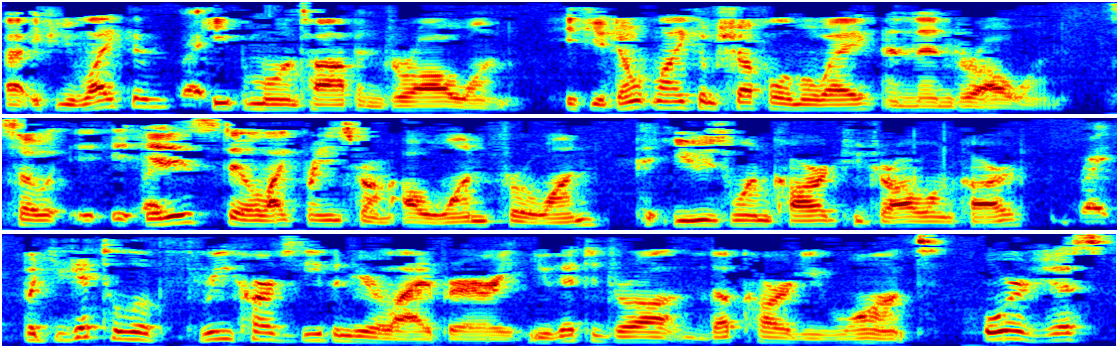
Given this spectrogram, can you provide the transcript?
Uh, if you like them, Right. keep them on top and draw one. If you don't like them, shuffle them away and then draw one. So it, it, it is still like brainstorm a one for one. Use one card to draw one card, Right. but you get to look three cards deep into your library. You get to draw the card you want, or just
